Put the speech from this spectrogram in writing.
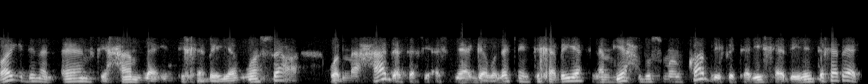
بايدن الآن في حملة انتخابية موسعة. وما حدث في أثناء جولات الانتخابيه لم يحدث من قبل في تاريخ هذه الانتخابات.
